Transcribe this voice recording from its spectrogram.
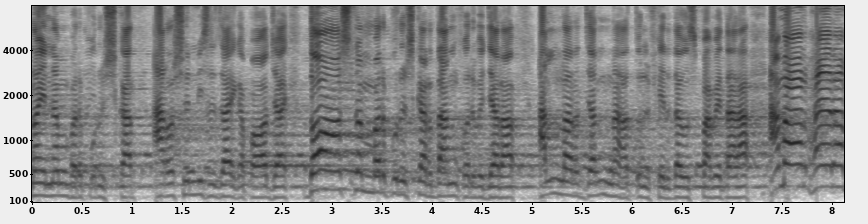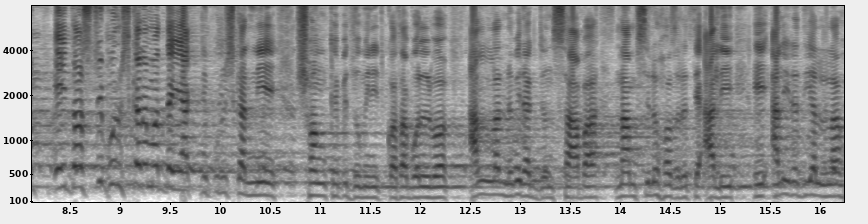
নয় নম্বর পুরস্কার, আরশের নিচে জায়গা পাওয়া যায়। দশ নম্বর পুরস্কার দান করবে যারা, আল্লাহর জান্নাতুল ফেরদাউস পাবে তারা। আমার ভাইয়েরা, এই দশটি পুরস্কারের মধ্যে একটি পুরস্কার নিয়ে সংক্ষেপে দু মিনিট কথা বলব। আল্লাহ নবীর একজন সাবা নাম ছিল হজরতে আলী। এই আলী রাদি আল্লাহ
